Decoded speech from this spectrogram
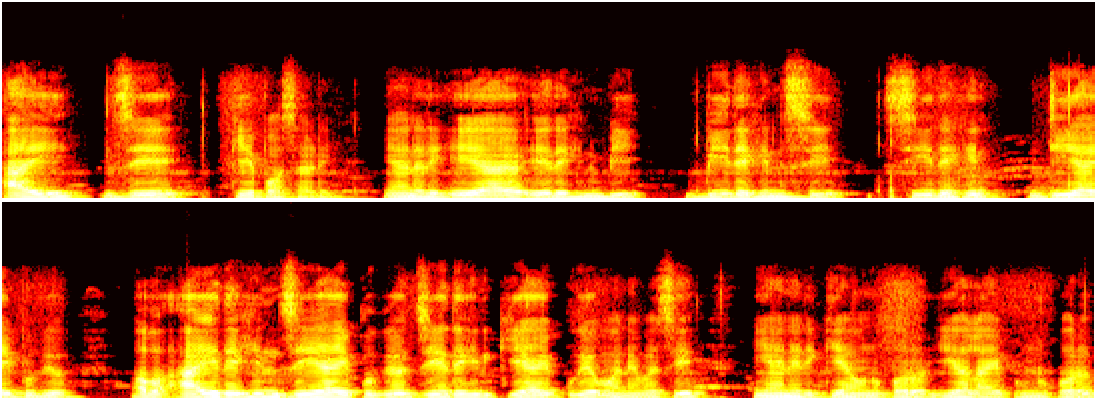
आइजे के पछाडि? यहाँनिर ए आयो एदेखि बी बीदेखि सी सीदेखि डी आइपुग्यो। अब आईदेखि जे आइपुग्यो जेदेखि के आइपुग्यो भनेपछि यहाँनिर के आउनु पऱ्यो यल आइपुग्नु पऱ्यो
